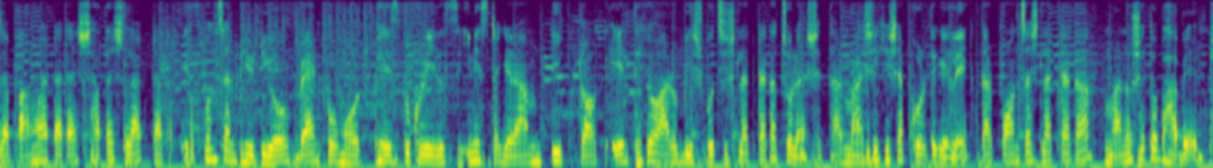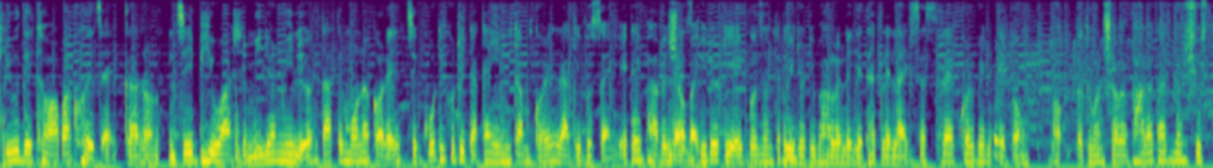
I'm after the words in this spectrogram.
যা বাংলা টাকায় সাতাশ লাখ টাকা। Sponsor video brand promote Facebook reels Instagram TikTok এর থেকেও আরও বিশ পঁচিশ লাখ টাকা চলে আসে। তার মাসিক হিসাব করতে গেলে তার পঞ্চাশ লাখ টাকা। মানুষে তো ভাবে ভিউ দেখে অবাক হয়ে যায়। কারণ যে ভিউ আসে মিলিয়ন মিলিয়ন তাতে মনে করে যে কোটি কোটি টাকা ইনকাম করে রাকিব হোসেন। এটাই ভাবে সবাই। ভিডিওটি এই পর্যন্ত ভিডিওটি ভালো লেগে থাকলে লাইক সাবস্ক্রাইব করবেন এবং ততক্ষণ সবাই ভালো থাকবেন সুস্থ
